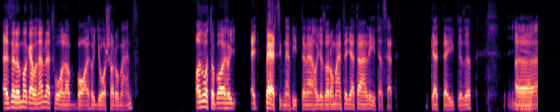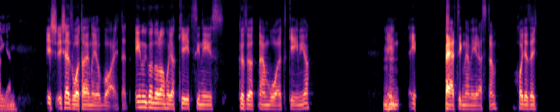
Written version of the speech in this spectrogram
ezzel önmagában nem lett volna baj, hogy gyors a románt. Az volt a baj, hogy egy percig nem hittem el, hogy az a románc egyáltalán létezhet kettejük között. É, uh, igen. És, és ez volt a legnagyobb baj. Tehát én úgy gondolom, hogy a két színész között nem volt kémia. Uh-huh. Én, én percig nem éreztem, hogy ez egy,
